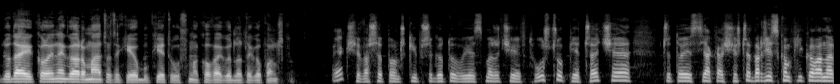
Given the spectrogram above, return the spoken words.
dodaje kolejnego aromatu, takiego bukietu smakowego do tego pączka. Jak się wasze pączki przygotowuje? Smażycie je w tłuszczu, pieczecie? Czy to jest jakaś jeszcze bardziej skomplikowana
